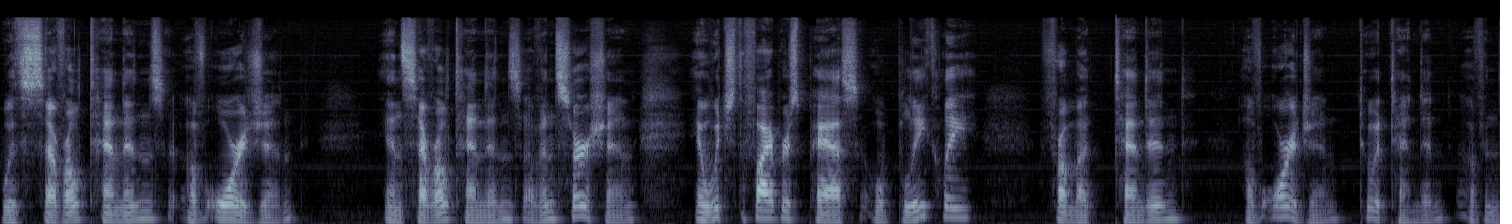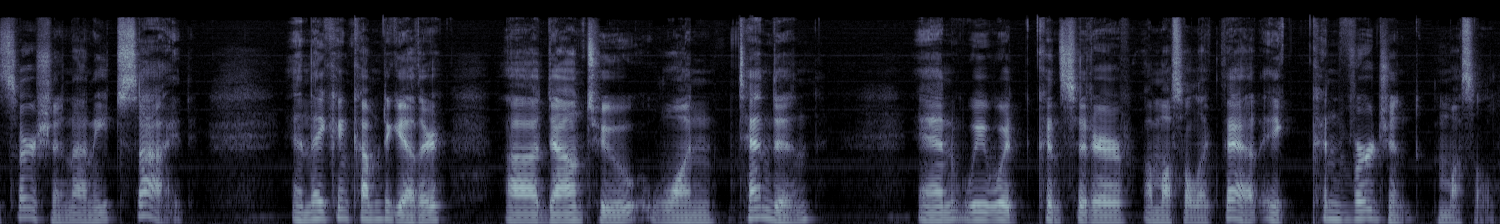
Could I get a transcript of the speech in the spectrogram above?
with several tendons of origin and several tendons of insertion in which the fibers pass obliquely from a tendon of origin to a tendon of insertion on each side. And they can come together uh, down to one tendon. And we would consider a muscle like that a convergent muscle.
